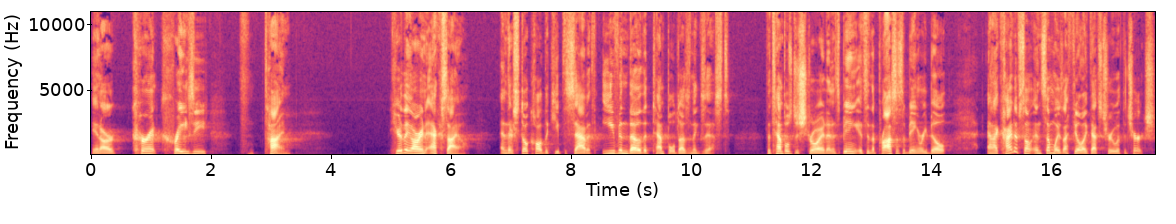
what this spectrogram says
in our current crazy time. Here they are in exile and they're still called to keep the Sabbath, even though the temple doesn't exist. The temple's destroyed, and it's being it's in the process of being rebuilt. And I kind of some in some ways I feel like that's true with the church.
